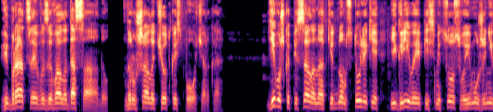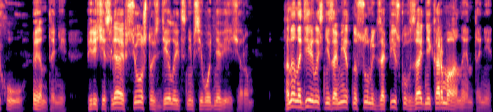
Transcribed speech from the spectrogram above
Вибрация вызывала досаду, нарушала четкость почерка. Девушка писала на откидном столике игривое письмецо своему жениху, Энтони, перечисляя все, что сделает с ним сегодня вечером. Она надеялась незаметно сунуть записку в задний карман Энтони,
